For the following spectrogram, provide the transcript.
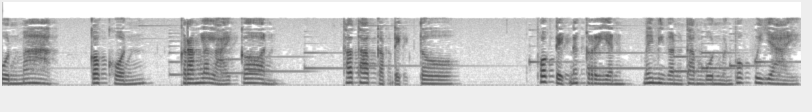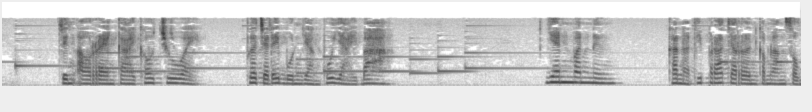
บุญมาก ก็ขน ครั้งละหลายก้อน เท่าๆกับเด็กโต พวกเด็กนักเรียนไม่มีเงินทำบุญเหมือนพวกผู้ใหญ่ จึงเอาแรงกายเข้าช่วย เพื่อจะได้บุญอย่างผู้ใหญ่บ้าง เย็นวันหนึ่ง ขณะที่พระเจริญกำลังสง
